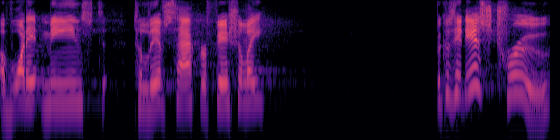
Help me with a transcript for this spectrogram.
of what it means to, to live sacrificially? Because it is true,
